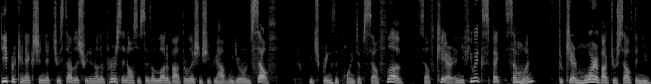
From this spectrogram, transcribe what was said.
deeper connection that you establish with another person also says a lot about the relationship you have with your own self which brings the point of self-love self-care and if you expect someone to care more about yourself than you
